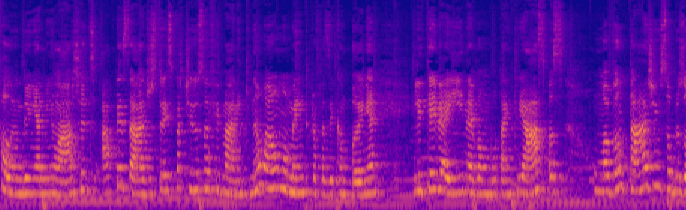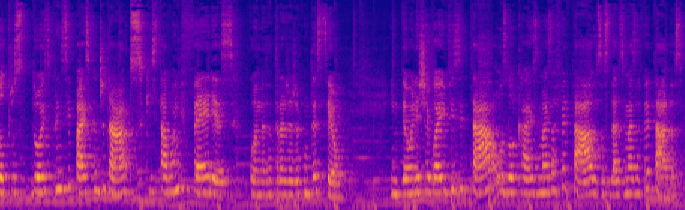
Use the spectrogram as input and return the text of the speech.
falando em Armin Laschet, apesar de os três partidos afirmarem que não é um momento para fazer campanha, ele teve aí, né, vamos botar entre aspas, uma vantagem sobre os outros dois principais candidatos que estavam em férias quando essa tragédia aconteceu. Então ele chegou a visitar os locais mais afetados, as cidades mais afetadas.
